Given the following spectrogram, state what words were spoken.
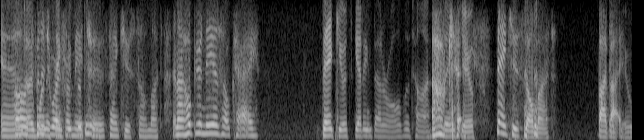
And oh, it's I been a joy for me too. Thank you so much. And I hope your knee is okay. Thank you. It's getting better all the time. Okay. Thank you. Thank you so much. bye bye.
